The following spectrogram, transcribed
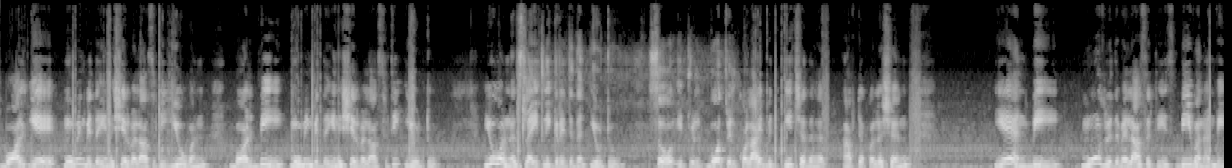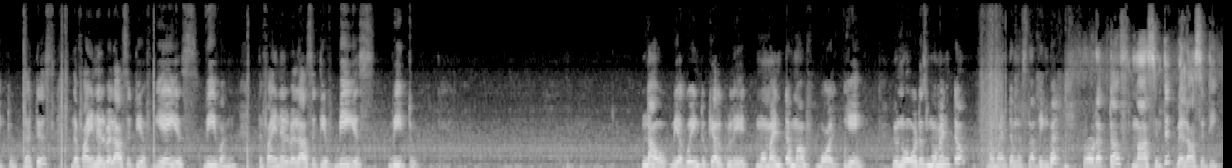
ball A moving with the initial velocity u1, ball B moving with the initial velocity u2. u1 is slightly greater than u2. So, it will both will collide with each other after collision. A and B moves with the velocities v1 and v2. That is, the final velocity of A is v1, the final velocity of B is v2. Now, we are going to calculate momentum of ball A. You know what is momentum? Momentum is nothing but product of mass into velocity.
